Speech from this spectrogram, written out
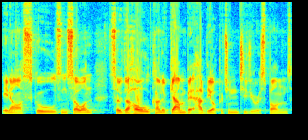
in our schools and so on. So the whole kind of gambit had the opportunity to respond.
